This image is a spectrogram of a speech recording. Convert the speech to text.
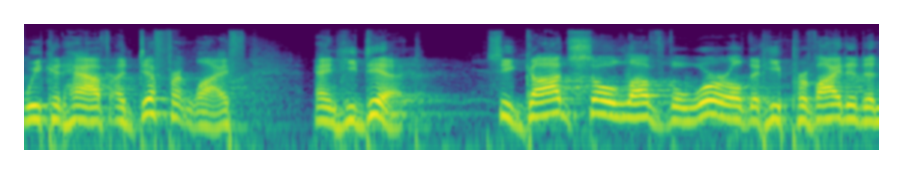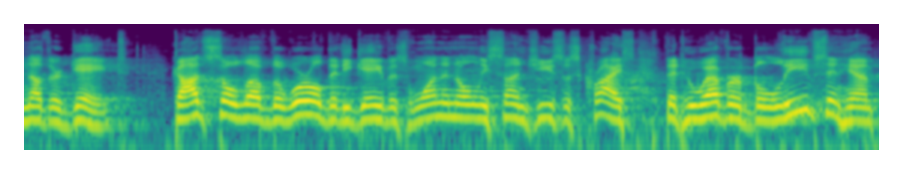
we could have a different life, and He did. See, God so loved the world that He provided another gate. God so loved the world that He gave His one and only Son, Jesus Christ, that whoever believes in Him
